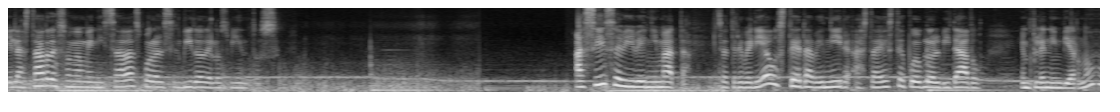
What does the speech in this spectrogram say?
y las tardes son amenizadas por el silbido de los vientos. Así se vive en Imata. ¿Se atrevería usted a venir hasta este pueblo olvidado en pleno invierno?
